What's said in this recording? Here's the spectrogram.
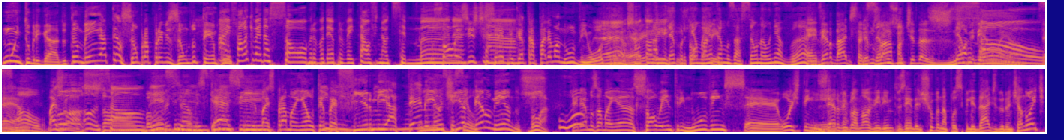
Muito obrigado. Também atenção para a previsão do tempo. Ai, fala que vai dar sol pra poder aproveitar o final de semana. o sol existe tá. sempre, o que atrapalha é uma nuvem ou outra. É, o sol tá ali. isso, Até porque sol tá amanhã ali. temos ação na Uniavan. É verdade, estaremos lá a Precisamos partir das nove e meia da sol. manhã. É. Sol. Mas ó, Ô, sol, vê se não me esquece. mas para amanhã o tempo é firme até meio-dia, pelo menos. Boa. Teremos amanhã sol entre nuvens. É, hoje tem Eita. 0,9 milímetros ainda de chuva na possibilidade durante a noite,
